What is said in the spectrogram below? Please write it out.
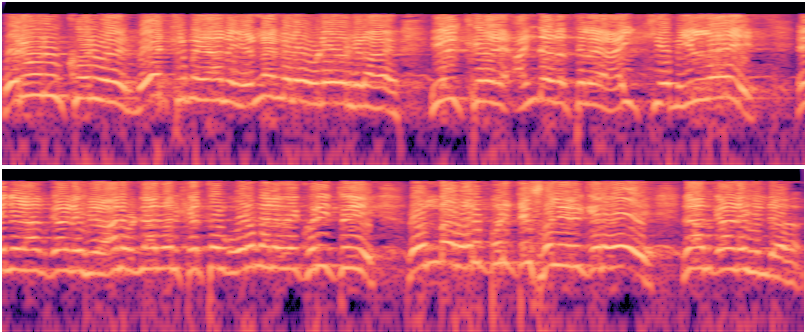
ஒருவருக்கொருவர் வேற்றுமையான எண்ணங்களை உடையவர்களாக இருக்கிற அந்த இடத்துல ஐக்கியம் இல்லை என்று நாம் காணுகிறோம். கத்தர் ஒரு மனதை குறித்து ரொம்ப வற்புறுத்தி சொல்லியிருக்கிறது. நாம் காணுகின்றோம்.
